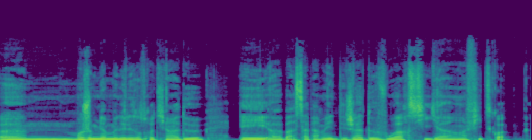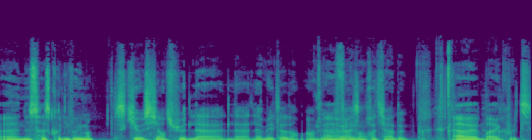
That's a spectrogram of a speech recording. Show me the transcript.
euh, moi j'aime bien mener les entretiens à deux et euh, bah, ça permet déjà de voir s'il y a un fit quoi, euh, ne serait-ce qu'au niveau humain. Ce qui est aussi un tuyau de la, de la, de la méthode, hein, de Ah faire ouais. les entretiens à deux. Ah ouais, bah écoute,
